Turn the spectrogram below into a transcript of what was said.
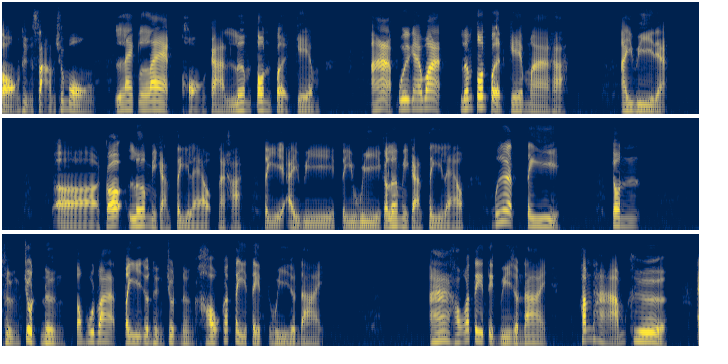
สองถึงสามชั่วโมงแรกๆของการเริ่มต้นเปิดเกมอ่าพูดง่ายๆว่าเริ่มต้นเปิดเกมมาค่ะ IV เนี่ยเอ่อก็เริ่มมีการตีแล้วนะคะ ตี IV ตี V ก็เริ่มมีการตีแล้ว เมื่อตีจนถึงจุดหนึ่งต้องพูดว่าตีจนถึงจุดหนึ่งเขาก็ตีติด V จนได้อ่าเขาก็ตีติด V จนได้คำถามคือไอ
